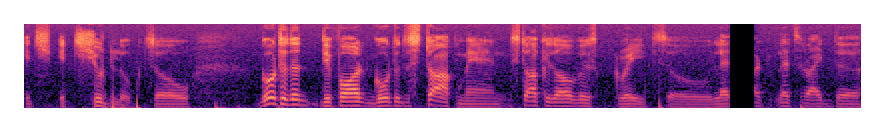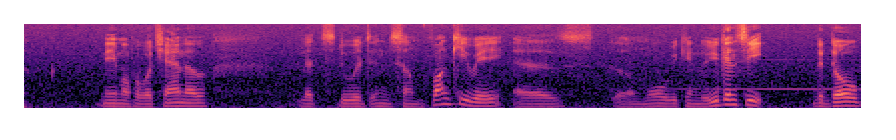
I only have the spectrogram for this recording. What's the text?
it, sh- it should look. So go to the default go to the stock man. Stock is always great. So let let's write the name of our channel. Let's do it in some funky way as the more we can do. You can see the dope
